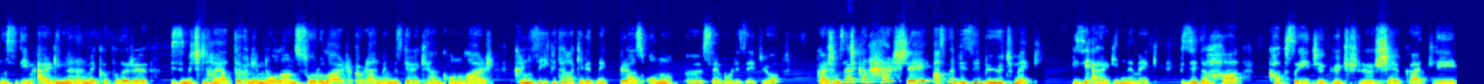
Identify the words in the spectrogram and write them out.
nasıl diyeyim erginlenme kapıları, bizim için hayatta önemli olan sorular, öğrenmemiz gereken konular, kırmızı ipi takip etmek biraz onu e, sembolize ediyor. Karşımıza çıkan her şey aslında bizi büyütmek, bizi erginlemek, bizi daha kapsayıcı, güçlü, şefkatli,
